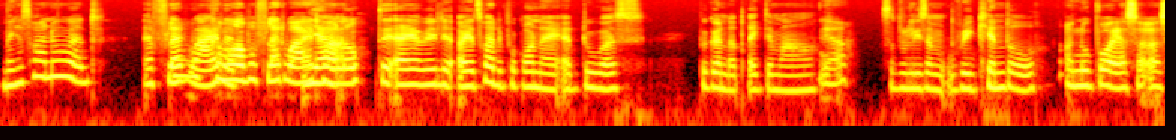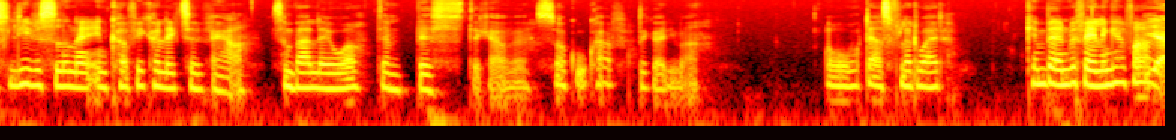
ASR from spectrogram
Men jeg tror nu, at, at flat white, Kom over på flat white Ja. holdet. det er jeg virkelig. Og jeg tror, det er på grund af, at du også begyndte at drikke det meget. Ja. Så du ligesom rekindled. Og nu bor jeg så også lige ved siden af en coffee collective, Ja, som bare laver den bedste kaffe. så god kaffe. Det gør de bare. Og deres flat white. Kæmpe anbefaling herfra. Ja.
